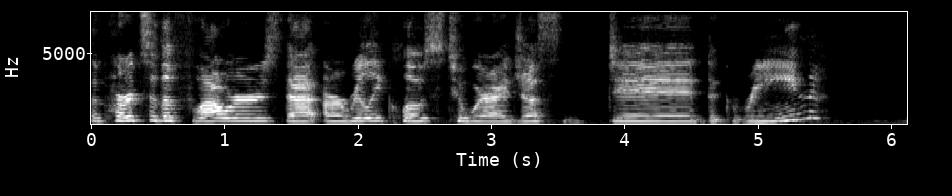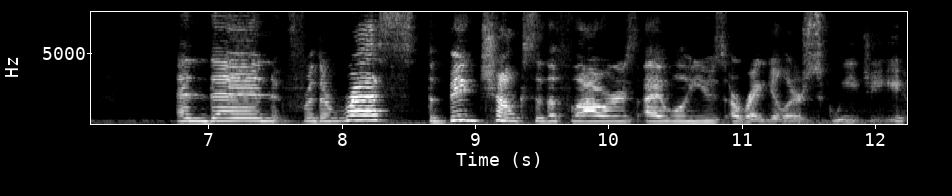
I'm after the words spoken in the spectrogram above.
the parts of the flowers that are really close to where I just did the green. And then for the rest, the big chunks of the flowers, I will use a regular squeegee.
